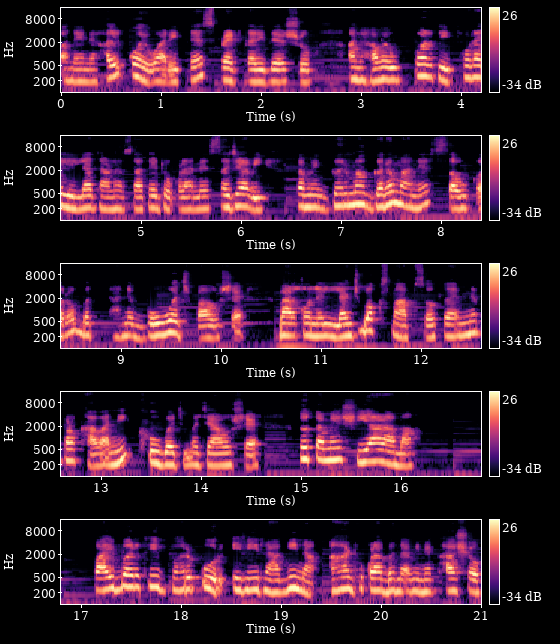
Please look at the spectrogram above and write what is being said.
અને એને હલકો એવો આ રીતે સ્પ્રેડ કરી દેશું. અને હવે ઉપરથી થોડા લીલા ધાણા સાથે ઢોકળાને સજાવી તમે ગરમા ગરમ આને સર્વ કરો, બધાને બહુ જ ભાવશે. બાળકોને લંચ બોક્સમાં આપશો તો એમને પણ ખાવાની ખૂબ જ મજા આવશે. તો તમે શિયાળામાં ફાઈબરથી ભરપૂર એવી રાગીના આ ઢોકળા બનાવીને ખાશો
